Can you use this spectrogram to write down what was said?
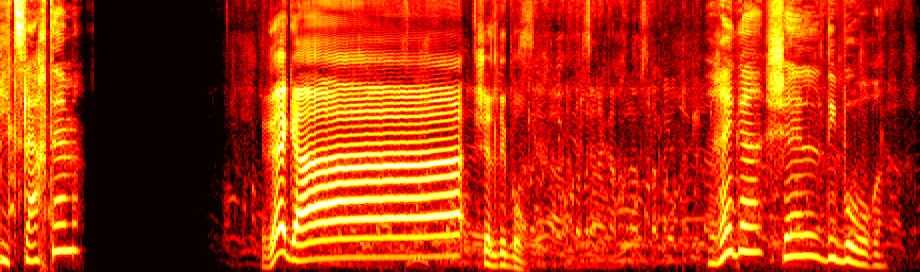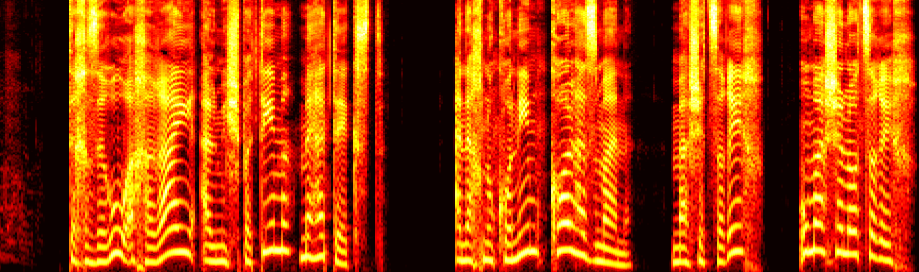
הצלחתם? רגע של דיבור. רגע של דיבור. תחזרו אחריי על משפטים מהטקסט. אנחנו קונים כל הזמן, מה שצריך ומה שלא צריך.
